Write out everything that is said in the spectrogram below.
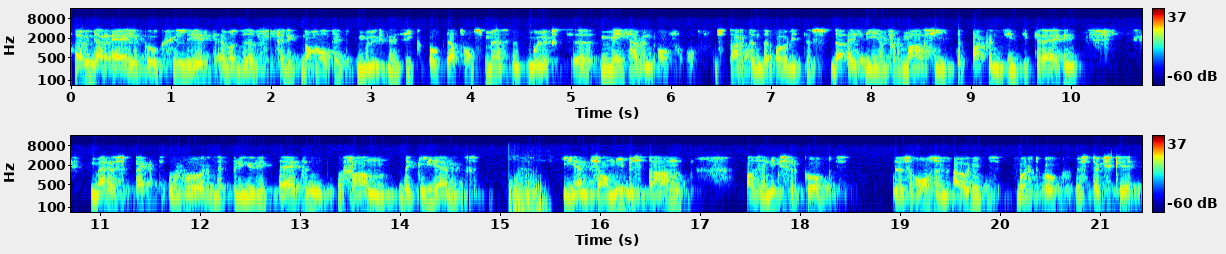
wat heb ik daar eigenlijk ook geleerd? En wat vind ik nog altijd het moeilijkste en zie ik ook dat ons mensen het moeilijkst uh, mee hebben, of, of startende auditors, dat is die informatie te pakken zien te krijgen met respect voor de prioriteiten van de cliënt. De cliënt zal niet bestaan als hij niks verkoopt. Dus onze audit wordt ook een stukje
